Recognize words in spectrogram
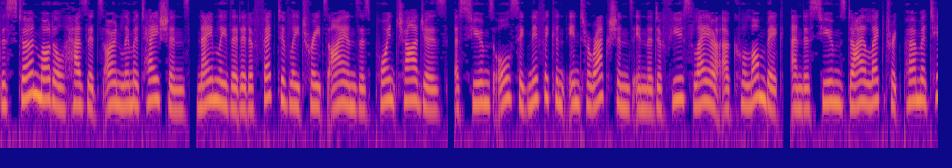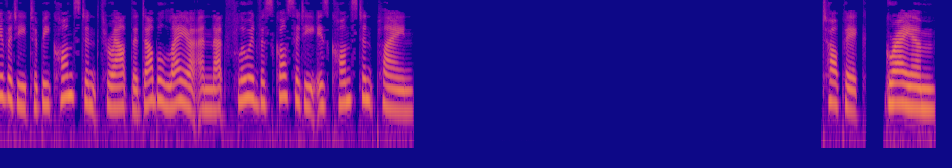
The Stern model has its own limitations, namely that it effectively treats ions as point charges, assumes all significant interactions in the diffuse layer are coulombic, and assumes dielectric permittivity to be constant throughout the double layer and that fluid viscosity is constant plane. Graham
